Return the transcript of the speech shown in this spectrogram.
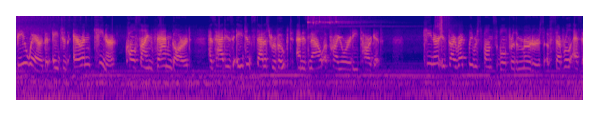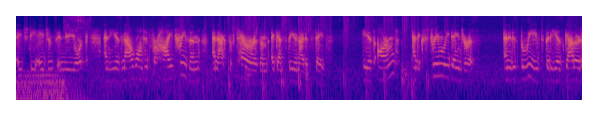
be aware that Agent Aaron Keener, call sign Vanguard, has had his agent status revoked and is now a priority target. Keener is directly responsible for the murders of several SHD agents in New York, and he is now wanted for high treason and acts of terrorism against the United States. He is armed and extremely dangerous, and it is believed that he has gathered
